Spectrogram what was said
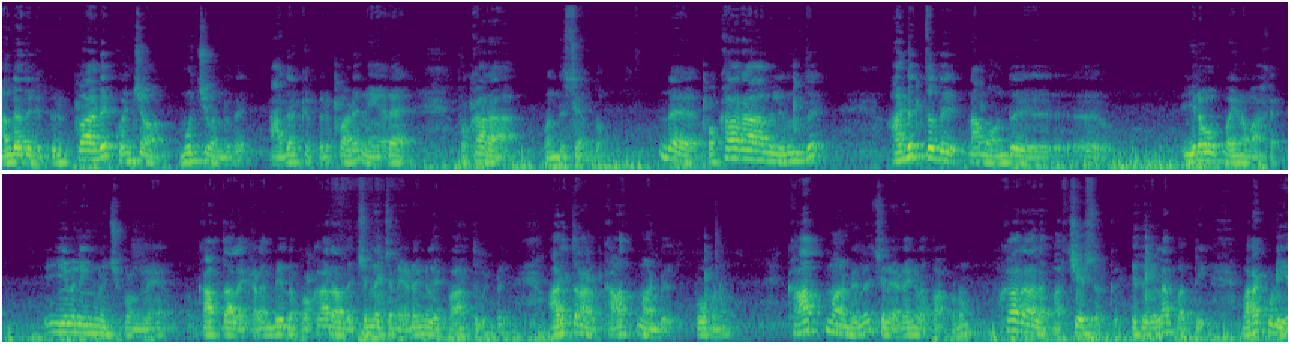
வந்ததுக்கு பிற்பாடு கொஞ்சம் மூச்சு வந்தது. அதற்கு பிற்பாடு நேராக பொக்காரா வந்து சேர்ந்தோம். இந்த பொக்காராவிலிருந்து அடுத்தது நாம் வந்து இரவு பயணமாக ஈவினிங்னு வச்சுக்கோங்களேன். காத்தால கிளம்பி இந்த பொக்காராவில் சின்ன சின்ன இடங்களை பார்த்து விட்டு அடுத்த நாள் காத்மாண்டு போகணும். காத்மாண்டில் சில இடங்களை பார்க்கணும். பொக்காராவில் பர்ச்சேஸ் இருக்குது இதையெல்லாம் பற்றி வரக்கூடிய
